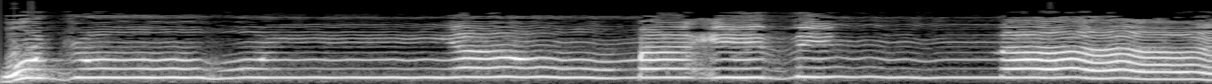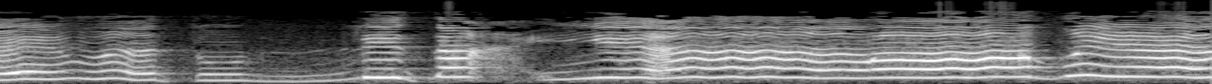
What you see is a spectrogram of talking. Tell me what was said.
وجوه يومئذ ناعمة لسعيها راضية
